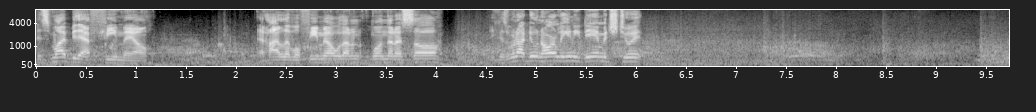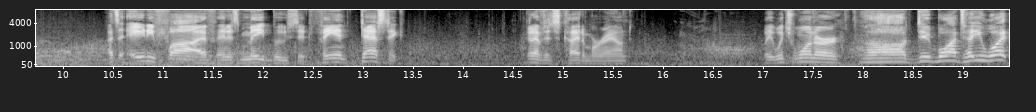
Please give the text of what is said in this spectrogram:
This might be that female. That high-level female one that I saw. Because we're not doing hardly any damage to it. That's an 85, and it's mate boosted. Fantastic. Gonna have to just kite him around. Wait, which one are... Oh, dude, boy, I tell you what.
